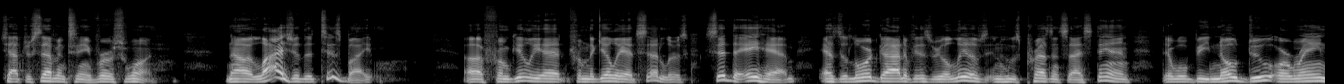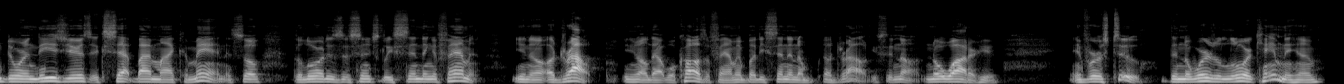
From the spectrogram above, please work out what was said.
Chapter 17, verse 1. Now Elijah the Tishbite uh, from Gilead, from the Gilead settlers, said to Ahab, "As the Lord God of Israel lives, in whose presence I stand, there will be no dew or rain during these years except by my command." And so the Lord is essentially sending a famine, you know, a drought, you know, that will cause a famine, but He's sending a, a drought. He said, "No, no water here." In verse two, then the word of the Lord came to him.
